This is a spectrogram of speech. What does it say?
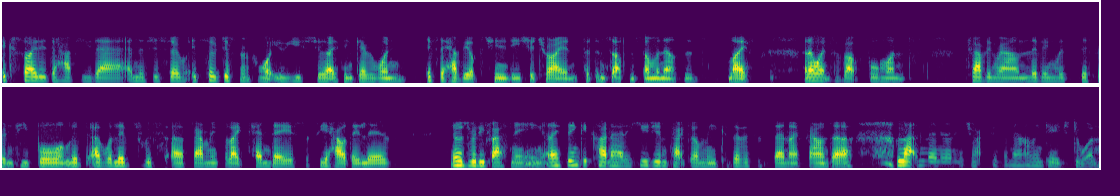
excited to have you there and there's just so it's so different from what you're used to i think everyone if they have the opportunity should try and put themselves in someone else's life and i went for about four months traveling around living with different people lived i lived with a family for like ten days to see how they live. And it was really fascinating and i think it kind of had a huge impact on me because ever since then i found uh latin men really attractive and now i'm engaged to one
